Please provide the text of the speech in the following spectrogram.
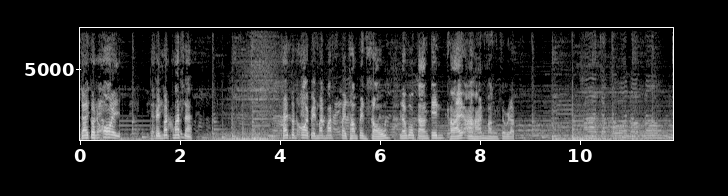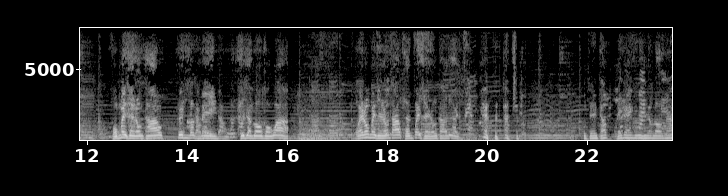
ใช้ต้นอ้อย เป็นมัดมัดๆนะ ช้ต้นอ้อยเป็นมัดมัดๆไปทำเป็นเสา แล้วก็กางเต็นท์ขายอาหารมังสวิรัตข้าจะขอนอบน้อมแด่องค์ผมไม่ใส่รองเท้าขึ้นรถเมล์คุณจำลองบอกว่าตรัสรู้ไม่ต้องไม่ใส่รองเท้า ผมไปใส่รองเท้าด้วยโอเคครับแข็งแรงดูคุณจำลองนะ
